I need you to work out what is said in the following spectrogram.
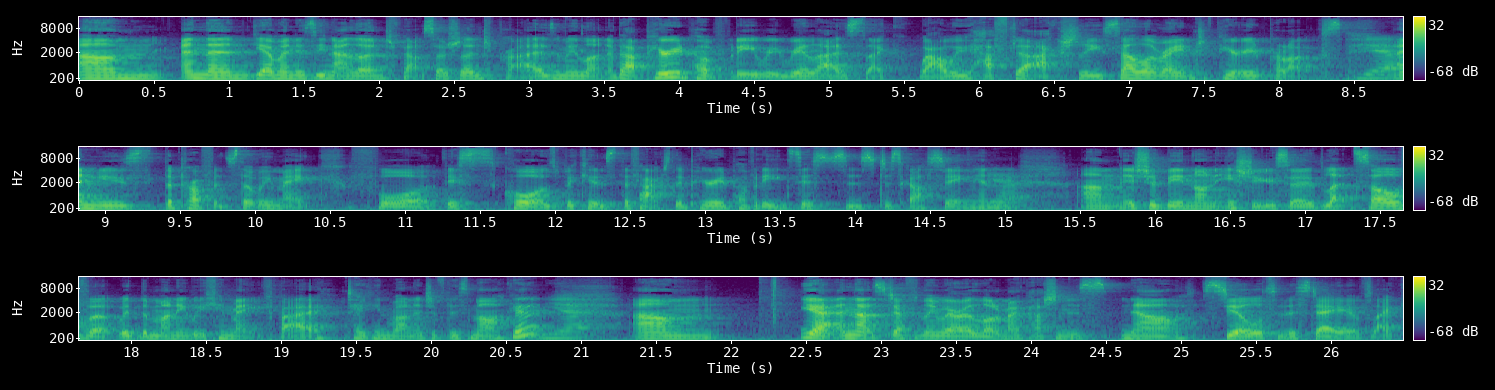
Um, and then yeah, when Izzy and I learned about social enterprise and we learned about period poverty, we realized like, wow, we have to actually sell a range of period products Yeah. and use the profits that we make for this cause because the fact that period poverty exists is disgusting and Yeah. um, it should be a non-issue. So let's solve it with the money we can make by taking advantage of this market. yeah. Um, yeah, and that's definitely where a lot of my passion is now, still to this day. Of like,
